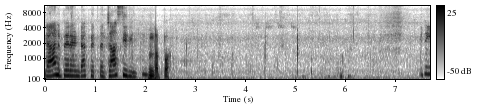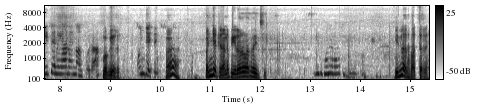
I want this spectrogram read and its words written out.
ಯಾನ್ ಪೇರೆಂಡ ಪೆತ್ತ ಜಾಸ್ತಿ ತಿಂತೀನಿ ಒಂದಪ್ಪ. ಇದು ಈತೇನೆ ಯಾನೇನು ಅನ್ಕೊಡ? ಮಗೇರು ಒಂಜೆಟ್ಟಿ. ನನ್ನ ಪೀರೋರು ಬರ್ರ ಇಜ್ಜಿ ಇಲ್ಲದ ಪತ್ತರ್ರೆ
